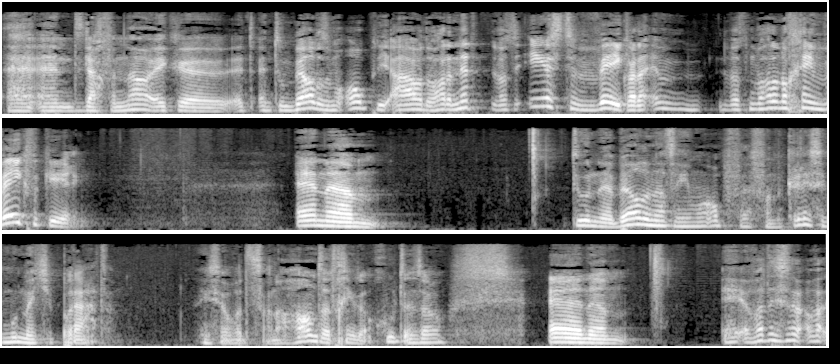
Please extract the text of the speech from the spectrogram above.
en, en die dacht van, nou, ik. Het, en toen belden ze me op die avond. We hadden net. Het was de eerste week. We hadden, we hadden nog geen weekverkering. En um, toen uh, belde Nathalie me op van Chris, ik moet met je praten. Ik zo, wat is er aan de hand? Dat ging zo goed en zo. En um, wat is er? Wat,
